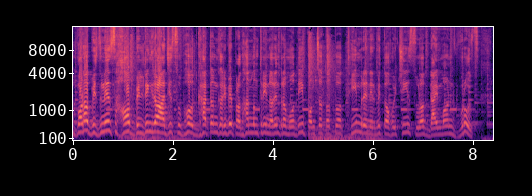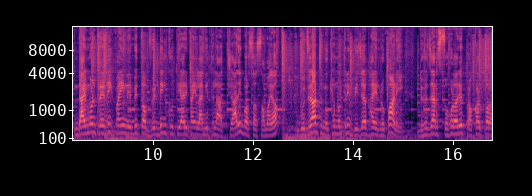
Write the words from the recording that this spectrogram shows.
बड़ बिज़नेस हब बिल्डिंग आज शुभ उद्घाटन करेंगे प्रधानमंत्री नरेंद्र मोदी। पंचतत्व थीम रे निर्मित Surat diamond bourse. Diamond trading निर्मित बिल्डिंग को तैयारी लगी चार समय गुजरात मुख्यमंत्री विजय भाई रूपाणी दुई हज़ार षोह प्रकल्पर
